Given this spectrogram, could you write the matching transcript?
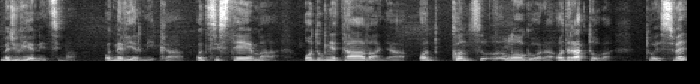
među vjernicima, od nevjernika, od sistema, od ugnjetavanja, od konc logora, od ratova, to je sve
